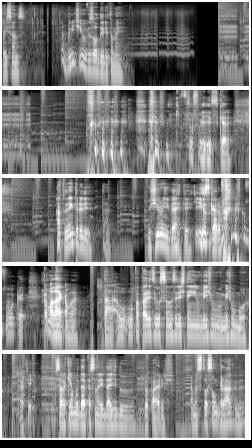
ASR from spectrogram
Oi, Sans. É bonitinho o visual dele também. que foi esse, cara? Rápido, entra ali. Tá. O giro inverter. Que isso, cara? Calma lá, calma lá. Tá, o, o Papyrus e o Sans, eles têm o mesmo, mesmo humor. Ok. Pensava que ia mudar a personalidade do Papyrus. É uma situação grave, né?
